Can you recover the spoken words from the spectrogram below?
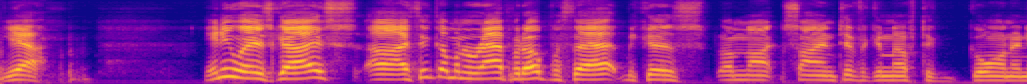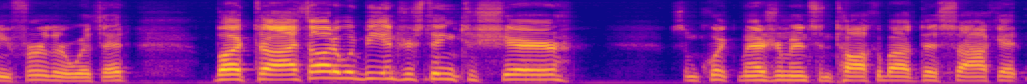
yeah. Anyways, guys, uh, I think I'm going to wrap it up with that because I'm not scientific enough to go on any further with it. But uh, I thought it would be interesting to share some quick measurements and talk about this socket.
